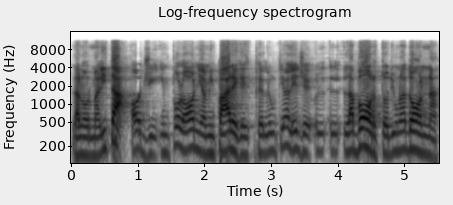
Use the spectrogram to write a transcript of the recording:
la normalità. Oggi in Polonia mi pare che per l'ultima legge l'aborto di una donna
